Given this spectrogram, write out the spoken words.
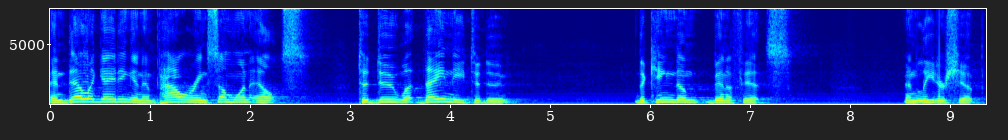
and delegating and empowering someone else to do what they need to do, the kingdom benefits and leadership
